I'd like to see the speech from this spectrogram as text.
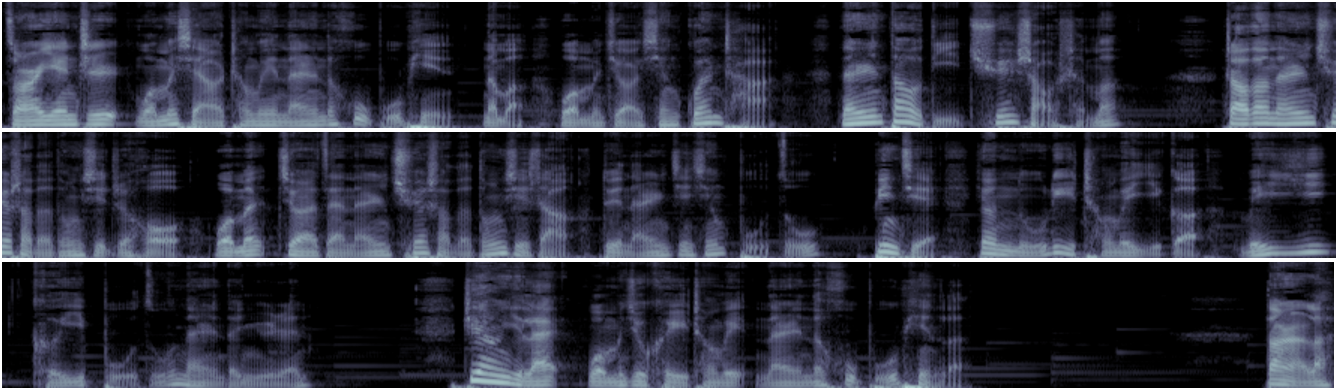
总而言之，我们想要成为男人的互补品，那么我们就要先观察男人到底缺少什么，找到男人缺少的东西之后，我们就要在男人缺少的东西上对男人进行补足。并且要努力成为一个唯一可以补足男人的女人，这样一来，我们就可以成为男人的互补品了。当然了，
